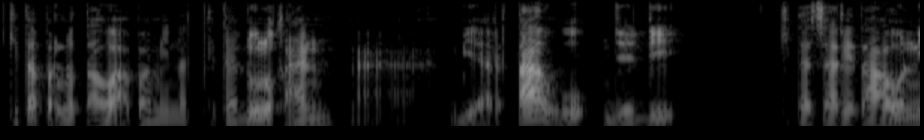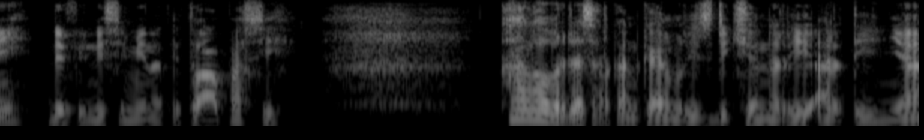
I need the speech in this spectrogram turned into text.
Kita perlu tahu apa minat kita dulu kan. Nah, biar tahu jadi kita cari tahu nih definisi minat itu apa sih. Kalau berdasarkan Cambridge Dictionary artinya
